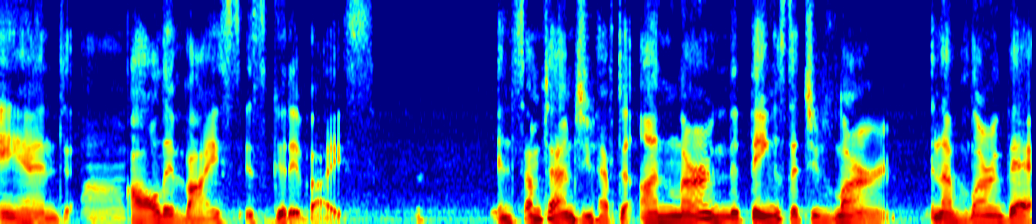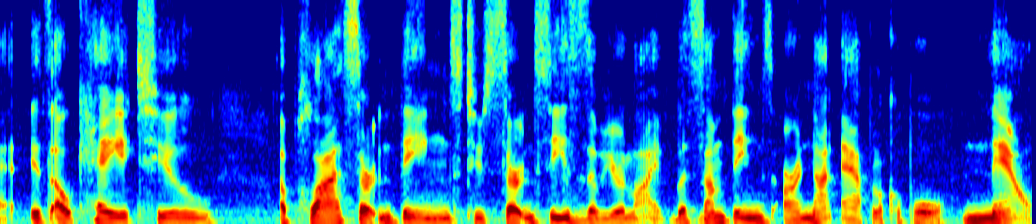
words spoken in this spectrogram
And um, all advice is good advice. And sometimes you have to unlearn the things that you've learned. And I've learned that it's okay to apply certain things to certain seasons of your life, but some things are not applicable now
